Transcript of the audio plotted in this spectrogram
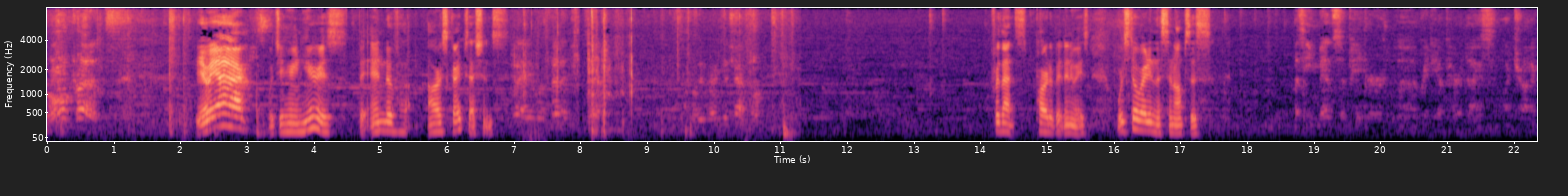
Roll credits. Here we are. What you're hearing here is the end of our Skype sessions. Okay, we're finished. Somebody bring the checkbook. For that part of it, anyways. We're still writing the synopsis. Emancipator, uh, Radio Paradise, electronic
